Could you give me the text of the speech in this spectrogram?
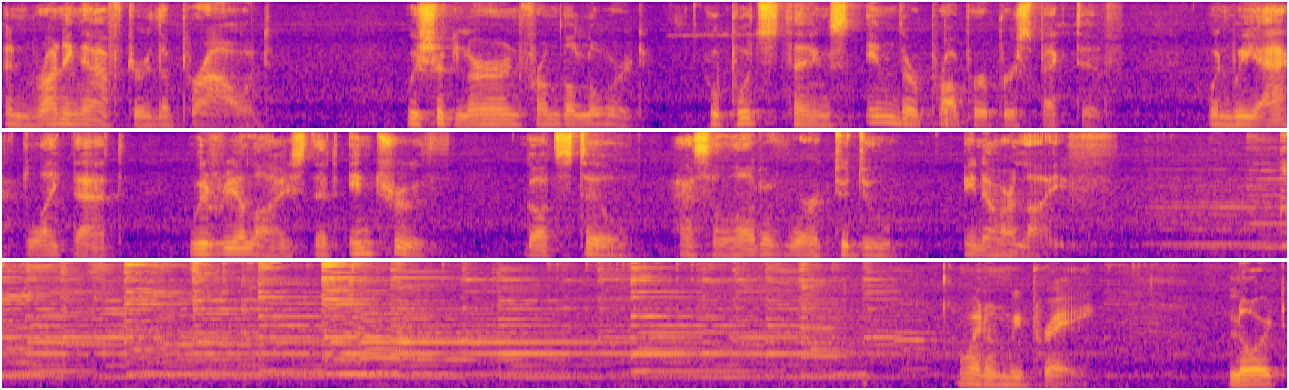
and running after the proud, we should learn from the Lord, who puts things in their proper perspective. When we act like that, we realize that in truth, God still has a lot of work to do in our life. Why don't we pray? Lord,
